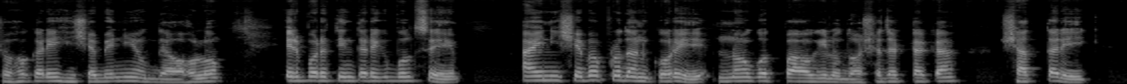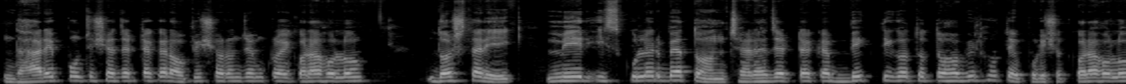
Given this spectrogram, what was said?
সহকারী হিসাবে নিয়োগ দেওয়া হলো। এরপরে তিন তারিখ বলছে, আইনি সেবা প্রদান করে নগদ পাওয়া গেল দশ হাজার টাকা। সাত তারিখ, ধারে পঁচিশ হাজার টাকার অফিস সরঞ্জাম ক্রয় করা হলো। দশ তারিখ, মেয়ের স্কুলের বেতন চার হাজার টাকা ব্যক্তিগত তহবিল হতে পরিশোধ করা হলো।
